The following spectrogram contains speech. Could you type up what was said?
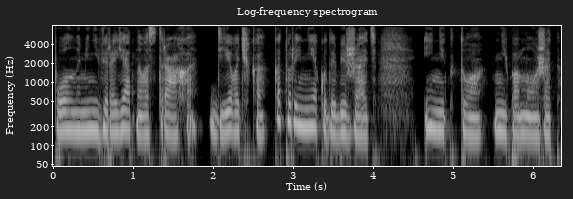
полными невероятного страха. Девочка, которой некуда бежать, и никто не поможет.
